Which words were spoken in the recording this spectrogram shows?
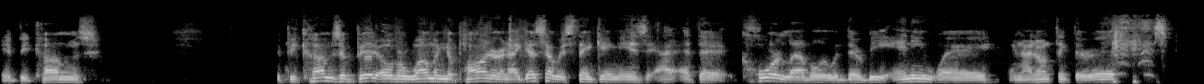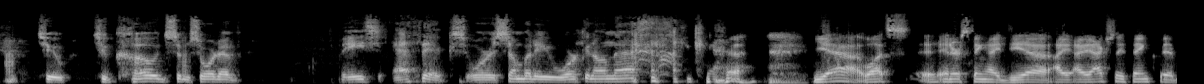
it becomes it becomes a bit overwhelming to ponder. And I guess I was thinking is at, at the core level, would there be any way, and I don't think there is, to to code some sort of base ethics or is somebody working on that? yeah, well, that's an interesting idea. I, I actually think that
